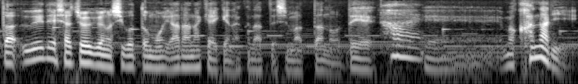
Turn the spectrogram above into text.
た上で社長業の仕事もやらなきゃいけなくなってしまったので、はい。えーまあ、かなり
